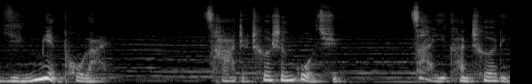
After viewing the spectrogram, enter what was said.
迎面扑来，擦着车身过去。再一看车里。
